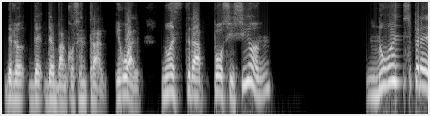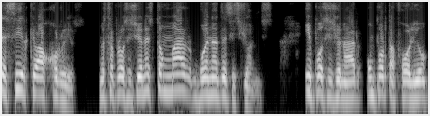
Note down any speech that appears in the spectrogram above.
del Banco Central. Igual, nuestra posición no es predecir qué va a ocurrir. Nuestra posición es tomar buenas decisiones y posicionar un portafolio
